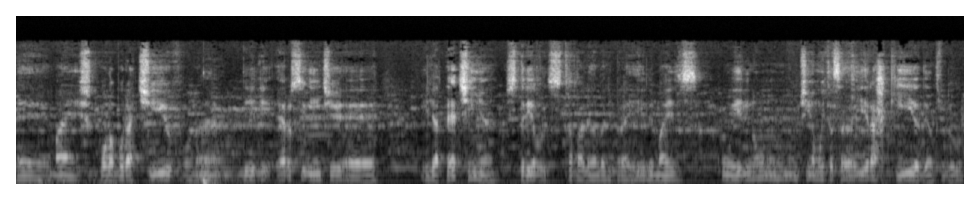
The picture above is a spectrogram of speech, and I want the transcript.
é, mais colaborativo, né? Dele era o seguinte, é, ele até tinha estrelas trabalhando ali para ele, mas com ele não, não, não, tinha muito essa hierarquia dentro do,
